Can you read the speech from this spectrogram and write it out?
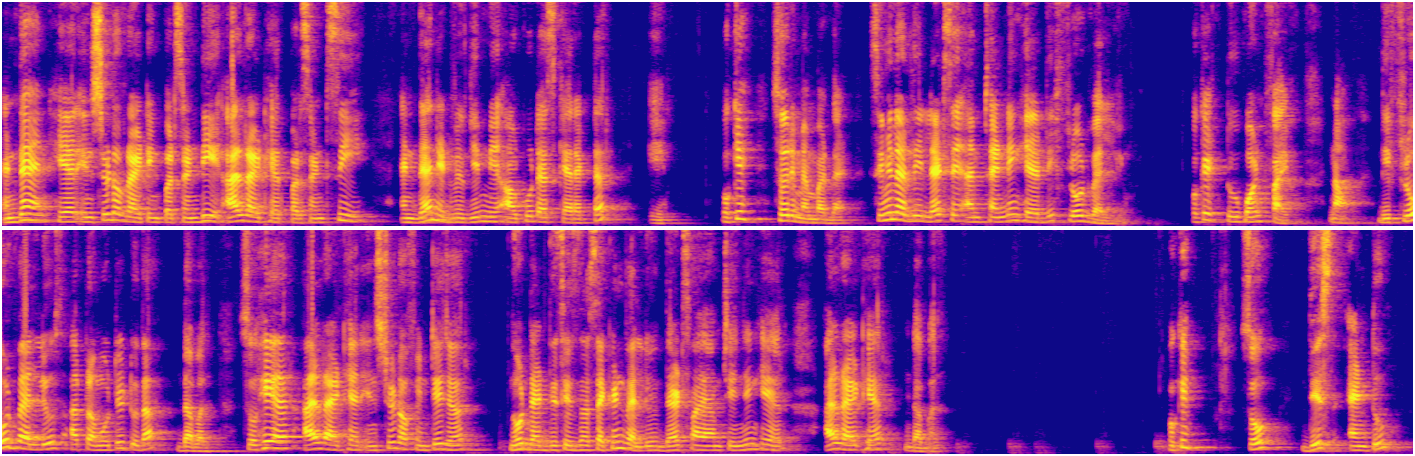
And then here instead of writing percent %d I'll write here percent %c and then it will give me output as character a okay? So remember that. Similarly let's say I'm sending here the float value okay? 2.5 now the float values are promoted to the double. So here I'll write here instead of integer, note that this is the second value that's why I'm changing here. I'll write here double. Okay. So this n2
